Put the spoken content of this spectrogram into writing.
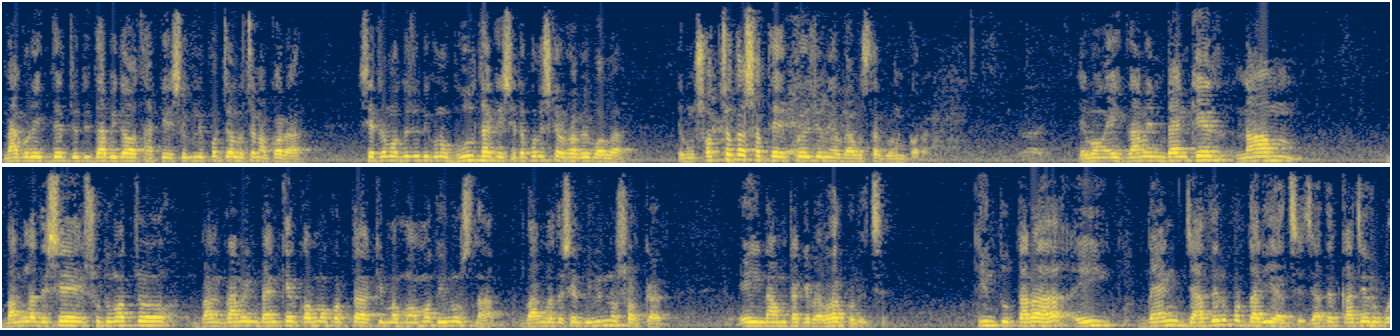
নাগরিকদের যদি দাবি দেওয়া থাকে, সেগুলি পর্যালোচনা করা, সেটার মধ্যে যদি কোনো ভুল থাকে, সেটা পরিষ্কারভাবে বলা। এবং স্বচ্ছতার সাথে প্রয়োজনীয় ব্যবস্থা গ্রহণ করা। এবং এই গ্রামীণ ব্যাংকের নাম বাংলাদেশে শুধুমাত্র গ্রামীণ ব্যাংকের কর্মকর্তা কিংবা মোহাম্মদ ইউনুস না, বাংলাদেশের বিভিন্ন সরকার এই নামটাকে ব্যবহার করেছে। কিন্তু তারা এই ব্যাংক যাদের উপর দাঁড়িয়ে আছে, যাদের কাজের উপর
